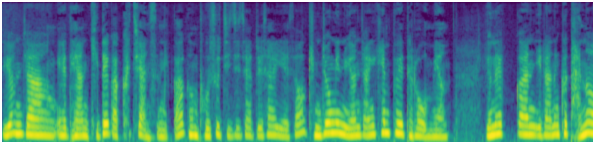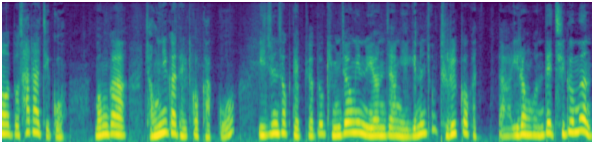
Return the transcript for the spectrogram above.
위원장에 대한 기대가 크지 않습니까? 그럼 보수 지지자들 사이에서 김종인 위원장이 캠프에 들어오면 윤핵관이라는 그 단어도 사라지고 뭔가 정리가 될 것 같고 이준석 대표도 김정인 위원장 얘기는 좀 들을 것 같다 이런 건데 지금은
